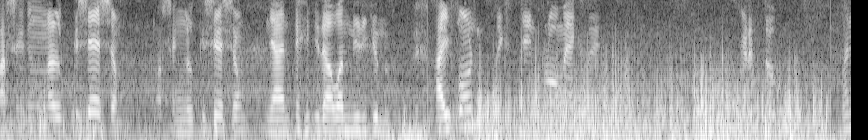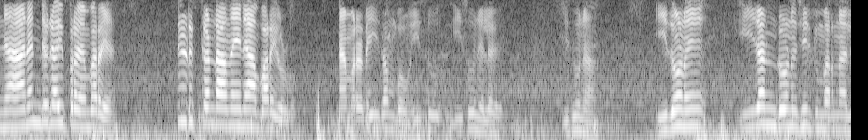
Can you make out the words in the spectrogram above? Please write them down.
വർഷങ്ങൾക്ക് ശേഷം വർഷങ്ങൾക്ക് ശേഷം ഞാൻ ഇതാ വന്നിരിക്കുന്നു. ഐഫോൺ സിക്സ്റ്റീൻ പ്രോ മാക്സ് എടുത്തു. അപ്പം ഞാൻ എന്റെ ഒരു അഭിപ്രായം പറയാം. എടുക്കണ്ടെന്നേ ഞാൻ പറയുള്ളൂ. ക്യാമറയുടെ ഈ സംഭവം ഈ സൂ ഈ സൂനല്ലേ ഈ സൂന. ഇതാണ് ഈ രണ്ടുമാണ് ശരിക്കും പറഞ്ഞാൽ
